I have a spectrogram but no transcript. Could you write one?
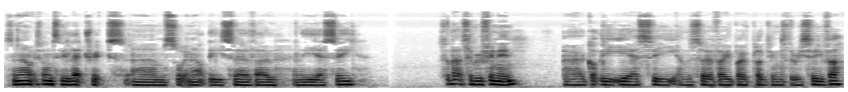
So now it's on to the electrics, um, sorting out the servo and the ESC. So that's everything in. Uh, got the ESC and the servo both plugged into the receiver.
